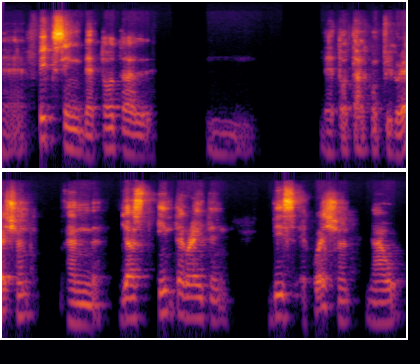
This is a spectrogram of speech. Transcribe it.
uh, fixing the total, um, the total configuration and just integrating this equation now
